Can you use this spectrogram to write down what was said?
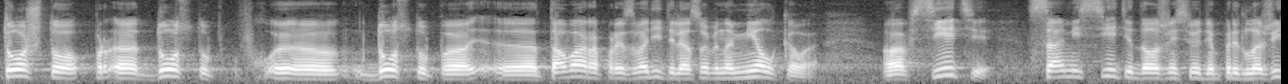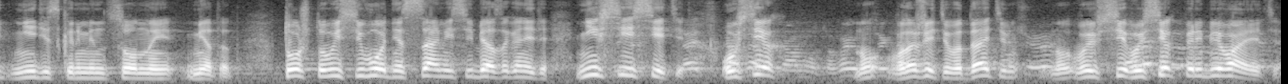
То, что э, доступ, доступ э, товаропроизводителя, особенно мелкого, в сети, сами сети должны сегодня предложить недискриминационный метод. То, что вы сегодня сами себя загоняете, не все сети, у всех... Ну, подождите, вы дайте, ну, вы, все, вы всех перебиваете.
